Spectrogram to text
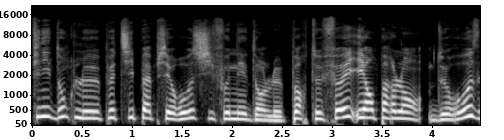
Fini donc le petit papier rose chiffonné dans le portefeuille. Et en parlant de rose,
